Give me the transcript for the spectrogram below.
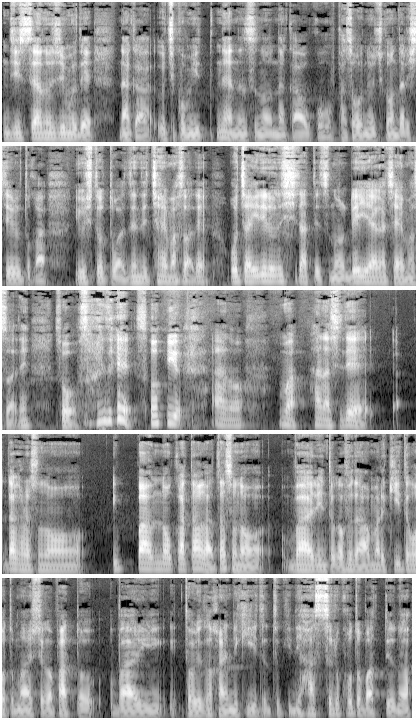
実際の事務でなんか打ち込み、ね、そのなんかこうパソコンに打ち込んだりしてるとかいう人とは全然ちゃいますわね。お茶入れるにしたってそのレイヤーがちゃいますわね。そう。それで、そういう、あの、まあ話で、だからその、一般の方々、その、バイオリンとか普段あんまり聞いたこともない人がパッとバイオリン取り掛かりに聞いた時に発する言葉っていうのは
